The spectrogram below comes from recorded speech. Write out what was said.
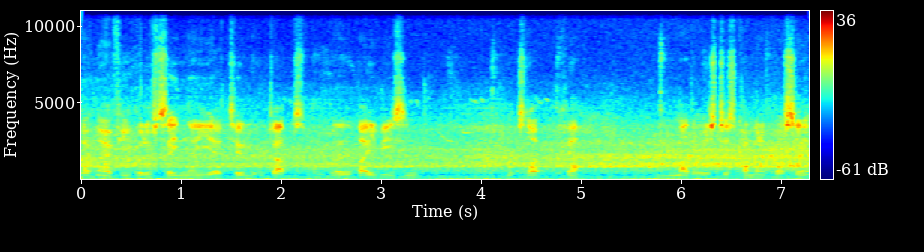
Don't know if you could have seen the uh, two little ducks, they're the babies, and looks like uh, the mother is just coming across here.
